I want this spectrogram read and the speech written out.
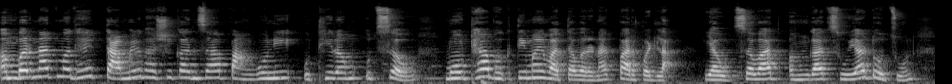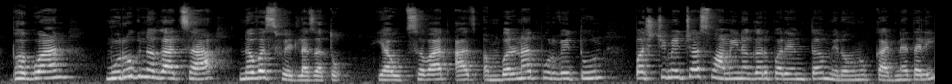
अंबरनाथमध्ये तामिळ भाषिकांचा पांगुनी उथिरम उत्सव मोठ्या भक्तिमय वातावरणात पार पडला. या उत्सवात अंगात सुया टोचून भगवान मुरुगनगाचा नवस फेडला जातो. या उत्सवात आज अंबरनाथ पूर्वेतून पश्चिमेच्या स्वामीनगरपर्यंत मिरवणूक काढण्यात आली.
